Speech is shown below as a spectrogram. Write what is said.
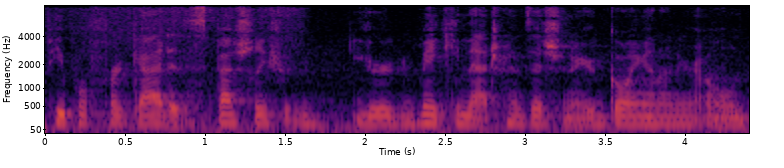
people forget is, especially if you're, you're making that transition or you're going out on your own,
